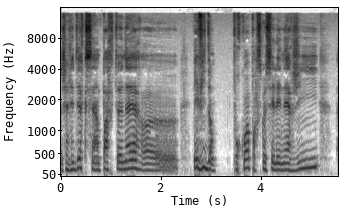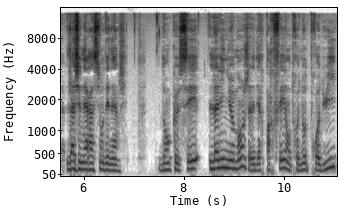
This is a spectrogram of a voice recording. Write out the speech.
j'allais dire que c'est un partenaire euh, évident. Pourquoi? Parce que c'est l'énergie, la génération d'énergie. Donc euh, c'est l'alignement, j'allais dire parfait, entre notre produit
